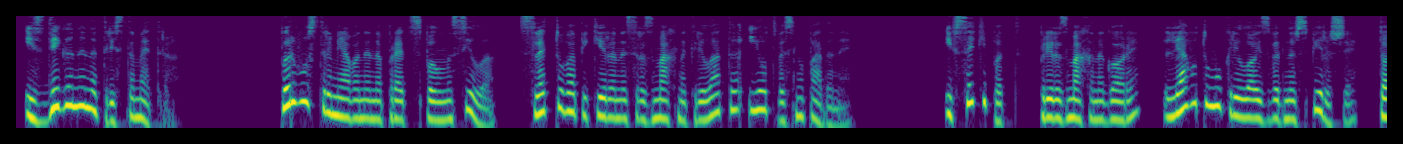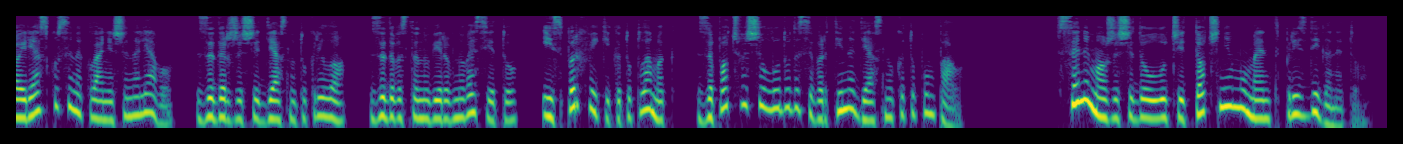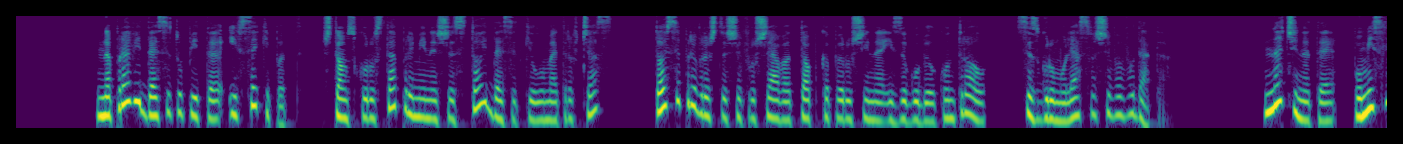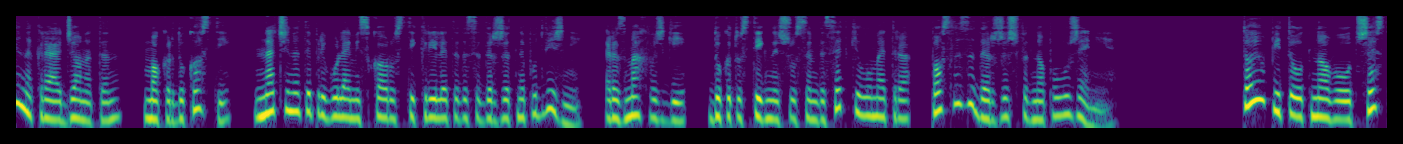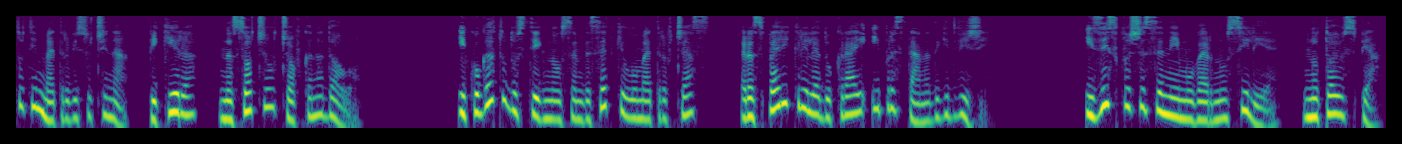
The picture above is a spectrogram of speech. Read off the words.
Издигане на 300 метра. Първо устремяване напред с пълна сила, след това пикиране с размах на крилата и отвесно падане. И всеки път, при размаха нагоре, лявото му крило изведнъж спираше, той рязко се накланяше наляво, задържаше дясното крило, за да възстанови равновесието, и изпърхвайки като пламък, започваше лудо да се върти надясно като помпал. Все не можеше да улучи точния момент при издигането. Направи 10 опита и всеки път, щом скоростта преминеше 110 км в час, той се превръщаше в рушава топка перушина и загубил контрол, се сгромолясваше във водата. Начинът е, помисли накрая Джонатан, мокър до кости, начинът е при големи скорости крилете да се държат неподвижни, размахваш ги, докато стигнеш 80 км, после задържаш в едно положение. Той опита отново от 600 метра височина, пикира, насочил човка надолу. И когато достигна 80 км в час, разпери криле до край и престана да ги движи. Изискваше се неимоверно усилие, но той успя.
